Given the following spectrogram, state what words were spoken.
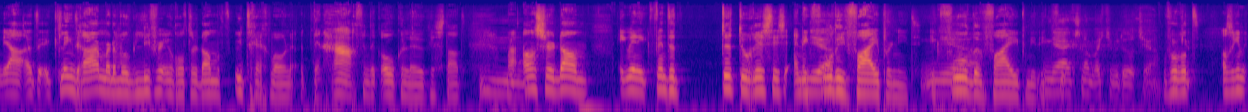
ja, het, het klinkt raar, maar dan wil ik liever in Rotterdam of Utrecht wonen. Den Haag vind ik ook een leuke stad. Maar Mm. Amsterdam, ik weet niet, ik vind het te toeristisch en ik Ja. voel die vibe er niet. Ik Ja. voel de vibe niet. Ik Ja, ik snap wat je bedoelt, ja. bijvoorbeeld, als ik in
